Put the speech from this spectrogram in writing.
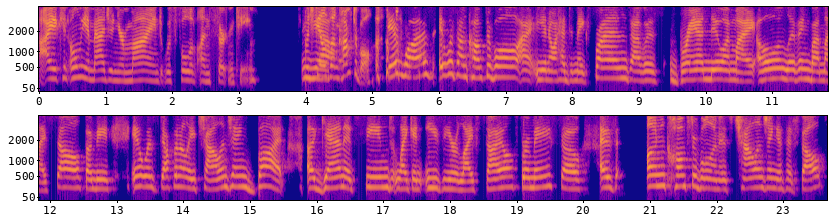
I can only imagine your mind was full of uncertainty which yeah. feels uncomfortable. it was, it was uncomfortable. I, you know, I had to make friends. I was brand new on my own, living by myself. I mean, it was definitely challenging, but again, it seemed like an easier lifestyle for me. So as uncomfortable and as challenging as it felt,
